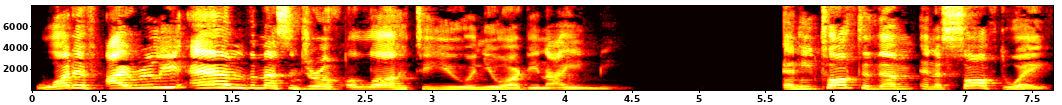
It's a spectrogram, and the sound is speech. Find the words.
What if I really am the messenger of Allah to you and you are denying me? And he talked to them in a soft way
